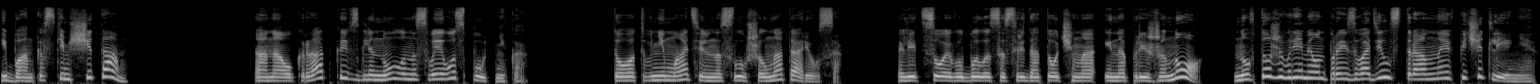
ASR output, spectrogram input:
и банковским счетам. Она украдкой взглянула на своего спутника. Тот внимательно слушал нотариуса. Лицо его было сосредоточено и напряжено, но в то же время он производил странное впечатление.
